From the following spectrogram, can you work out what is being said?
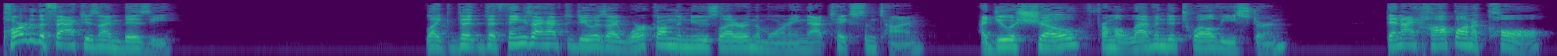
Part of the fact is I'm busy. Like the, the things I have to do is I work on the newsletter in the morning. That takes some time. I do a show from 11 to 12 Eastern. Then I hop on a call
